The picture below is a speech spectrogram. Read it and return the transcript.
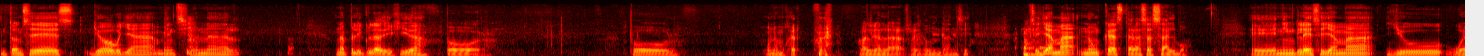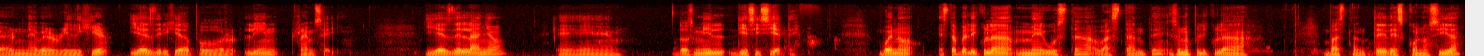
Entonces, yo voy a mencionar una película dirigida por por una mujer, valga la redundancia. Se llama Nunca estarás a salvo. Eh, en inglés se llama You Were Never Really Here y es dirigida por Lynn Ramsey. Y es del año eh, 2017. Bueno, esta película me gusta bastante. Es una película bastante desconocida,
